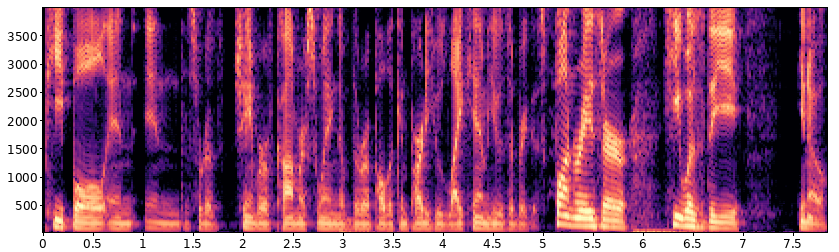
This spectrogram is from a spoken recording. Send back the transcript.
people in in the sort of chamber of commerce wing of the Republican Party who like him. He was the biggest fundraiser. He was the, you know,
